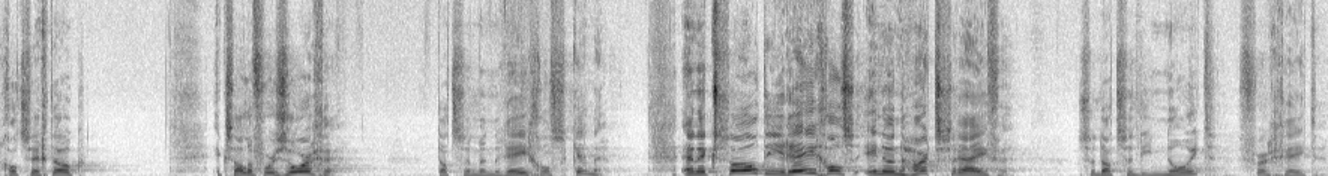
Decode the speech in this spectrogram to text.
God zegt ook, ik zal ervoor zorgen dat ze mijn regels kennen. En ik zal die regels in hun hart schrijven, zodat ze die nooit vergeten.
